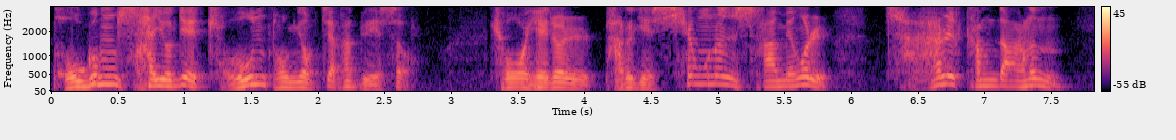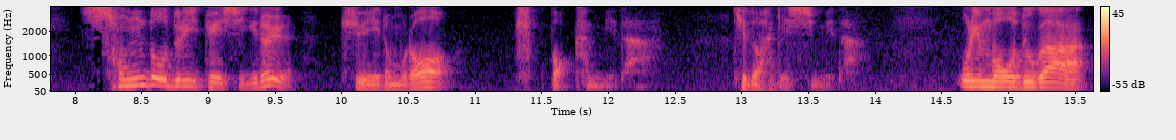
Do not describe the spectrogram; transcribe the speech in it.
복음 사역의 좋은 동역자가 돼서 교회를 바르게 세우는 사명을 잘 감당하는 성도들이 되시기를 주의 이름으로 축복합니다. 기도하겠습니다. 우리 모두가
